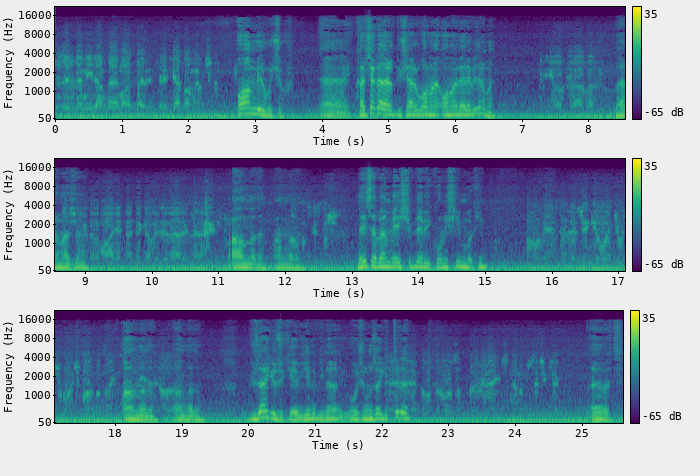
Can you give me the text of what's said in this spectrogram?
11.650'den ilanda mal sahibi istedi. Fiyat 11.5. 11 buçuk. Ee, kaça kadar düşer bu ona ona verebilir mi? Yok, vermez. Vermez değil mi? Yukarı maliyetine tekabül eder neredeyse. Anladım anladım. Neyse ben bir eşimle bir konuşayım bakayım. Tamam, emsaller çekiyor 12.5-13 bandında. Anladım anladım. Güzel gözüküyor yeni bina. Hoşumuza gitti de. Evet.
